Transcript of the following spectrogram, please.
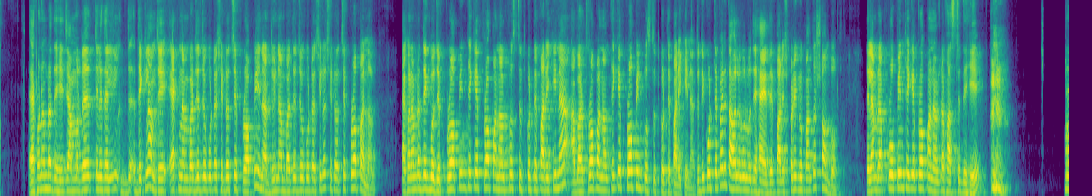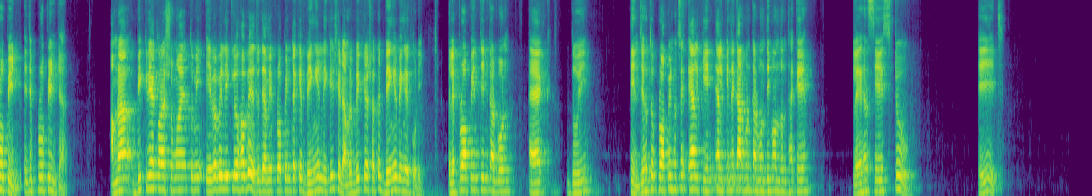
এখন আমরা দেখি যে আমরা তেলে দেখলাম যে এক নাম্বার যে যৌগটা, সেটা হচ্ছে প্রপিন, আর দুই নাম্বার যে যৌগটা ছিল, সেটা হচ্ছে প্রপানল। এখন আমরা দেখব যে প্রপিন থেকে প্রপানল প্রস্তুত করতে পারি কিনা, আবার প্রপানল থেকে প্রপিন প্রস্তুত করতে পারি কিনা। যদি করতে পারি, তাহলে বলব যে হ্যাঁ এদের পারস্পরিক রূপান্তর সম্ভব। তাহলে আমরা প্রোপিন থেকে প্রপানলটা ফার্স্টে দেখি। প্রোপিন, এই যে প্রোপিনটা। আমরা বিক্রিয়া করার সময় তুমি এভাবে লিখলেও হবে, যদি আমি প্রোপিনটাকে ভেঙে লিখি সেটা, আমরা বিক্রিয়ার সাথে ভেঙে ভেঙে করি। তাহলে প্রোপিন তিন কার্বন, এক, দুই, তিন। যেহেতু প্রোপিন হচ্ছে অ্যালকিন, অ্যালকিনে কার্বন কার্বন দ্বিবন্ধন থাকে। এখানে সিএইচ টু এইট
